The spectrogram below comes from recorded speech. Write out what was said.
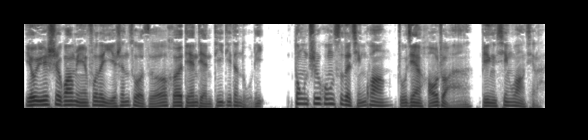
由于时光敏夫的以身作则和点点滴滴的努力。东芝公司的情况逐渐好转，并兴旺起来。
